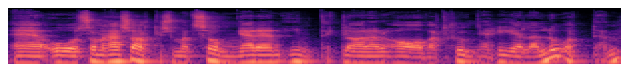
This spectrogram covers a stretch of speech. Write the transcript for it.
Eh, och sådana här saker som att sångaren inte klarar av att sjunga hela låten.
